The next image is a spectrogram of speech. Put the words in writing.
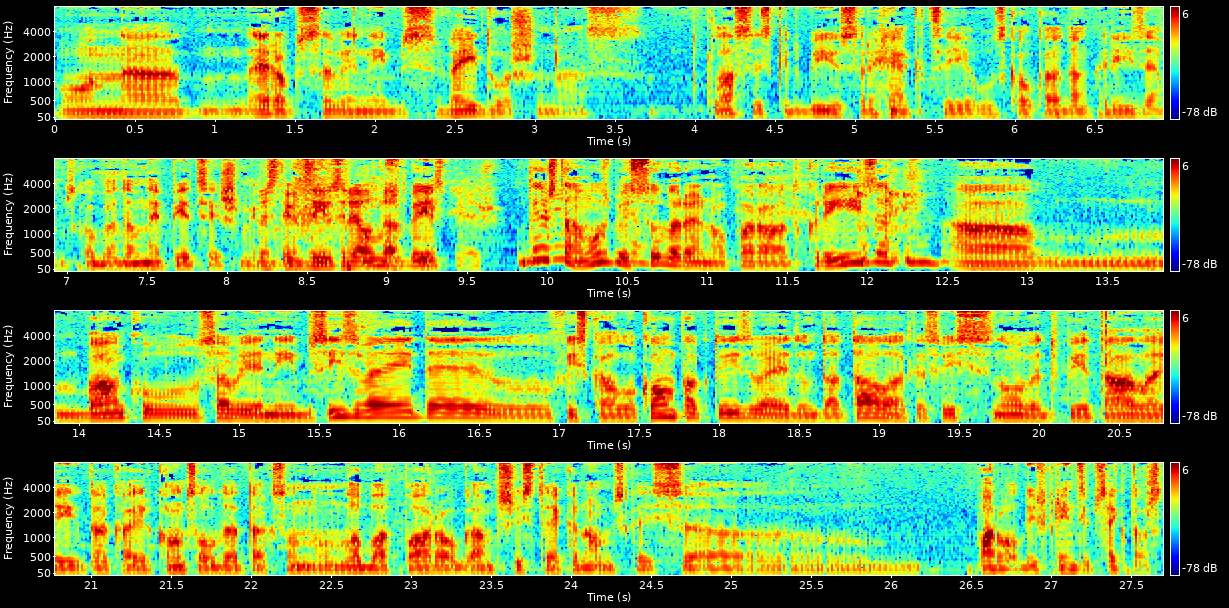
Un uh, Eiropas Savienības veidošanās klasiski ir bijusi reakcija uz kaut kādām krīzēm, uz kaut kādām mhm. nepieciešamībām. Tas ir dzīves realitāte piespiež. Tieši tā, mums bija suverēno parādu krīze, banku savienības izveide, fiskālo kompaktu izveide un tā tālāk, kas viss noved pie tā, lai tā kā ir konsolidētāks un, un labāk pāraugāms šis ekonomiskais pārvaldības principu sektors.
